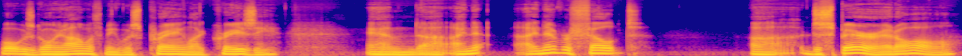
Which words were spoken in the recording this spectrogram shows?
what was going on with me, was praying like crazy, and uh, I ne- I never felt uh, despair at all.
